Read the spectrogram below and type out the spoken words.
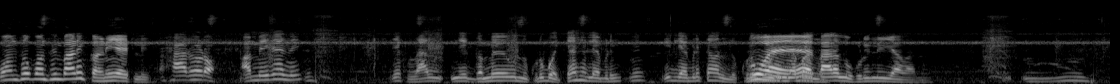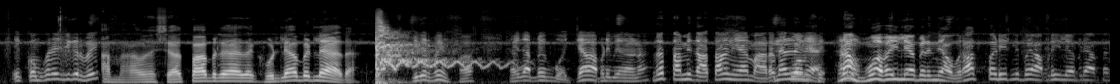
પાંચસો પાંચસો ની પાણી ઘણી એટલી. હાર હેડો. અમે છે ને એક લાલ ને ગમે એવું લુકડું બચ્યા છે લેબડી. એ લેબડી તમારે લુકડું. તારે લુકડી લઈ આવવાનું. એક કામ કરે જીગર ભાઈ આ મારા શર્ટ પા બદલાયા હતા હુડ લેવા બદલાયા હતા? જીગર ભાઈ હા? આપણે બોચ્યા આપણે બે ના તમે જાતા ને યાર મારે કોમ છે. ના. ના હું હવે લેબડે નહીં આવું. રાત પડી એટલે ભાઈ આપણે લેબડે આવતા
